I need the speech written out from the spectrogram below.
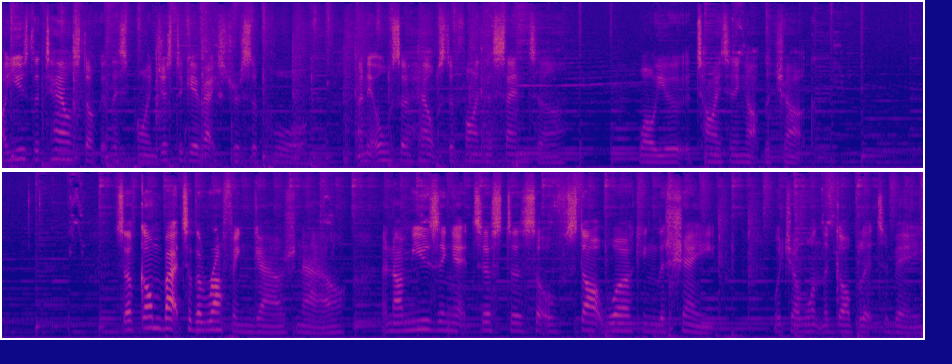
I use the tailstock at this point just to give extra support and it also helps to find the centre while you're tightening up the chuck. So I've gone back to the roughing gouge now, and I'm using it just to sort of start working the shape, which I want the goblet to be.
